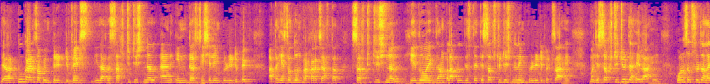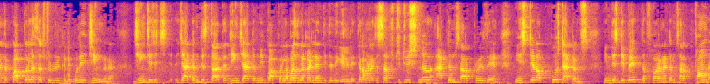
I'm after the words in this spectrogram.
there are two kinds of impurity defects. These are the substitutional and interstitial impurity defect. आता हे सुद्धा दोन प्रकारचे असतात. सबस्टिट्युशनल हे जो एक्झाम्पल आपल्याला दिसतंय ते सबस्टिट्युशनल इम्प्युरिटी डिफेक्टचा आहे. म्हणजे सबस्टिट्यूट झालेला आहे. कोण सबस्टिट्यूट झाला आहे तर कॉपरला सबस्टिट्यूट केले कोणी? झिंगनं. झिंगचे जे जे ॲटम दिसतात त्या झिंगच्या ॲटमनी कॉपरला बाजूला काढले आणि तिथे ते गेलेले आहे त्याला म्हणायचं substitutional atoms are present instead of host atoms in this defect the foreign atoms are found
